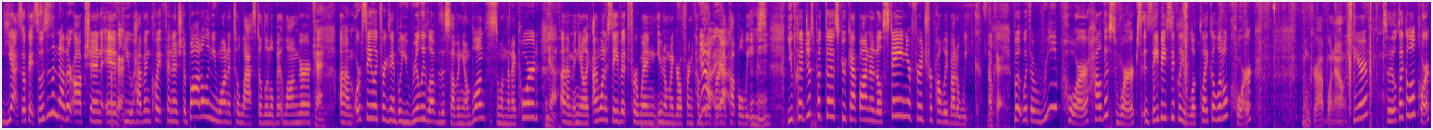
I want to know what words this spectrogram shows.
Yes, okay, so this is another option if Okay. you haven't quite finished a bottle and you want it to last a little bit longer. Okay. Um, or say, like, for example, you really loved the Sauvignon Blanc, this is the one that I poured. Yeah. Um, and you're like, I want to save it for when, you know, my girlfriend comes Yeah, over in yeah. Mm-hmm. a couple weeks. You could just put the screw cap on and it'll stay in your fridge for probably about a week. Okay. But with a re-pour, how this works is they basically look like a little cork. Let me grab one out here. So they look like a little cork.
